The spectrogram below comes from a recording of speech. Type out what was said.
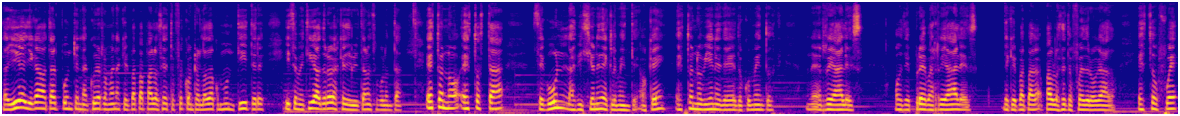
Se había llegado a tal punto en la curia romana que el Papa Pablo VI fue controlado como un títere y sometido a drogas que debilitaron su voluntad. Esto no, esto está según las visiones de Clemente, ¿ok? Esto no viene de documentos eh, reales o de pruebas reales de que Papa Pablo VI fue drogado. Esto fue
